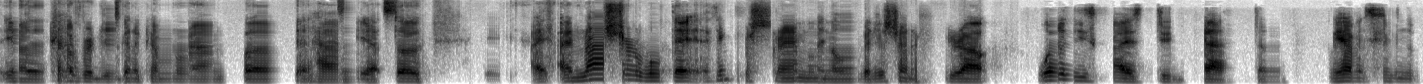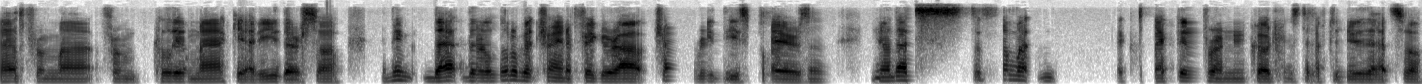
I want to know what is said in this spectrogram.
you know, the coverage is going to come around," but it hasn't yet. So I, am not sure what they. I think they're scrambling a little bit, just trying to figure out what do these guys do best. And we haven't seen the best from uh, from Khalil Mack yet either. So I think that they're a little bit trying to figure out, trying to read these players, and you know that's, that's somewhat expected for a new coaching staff to do that. So I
